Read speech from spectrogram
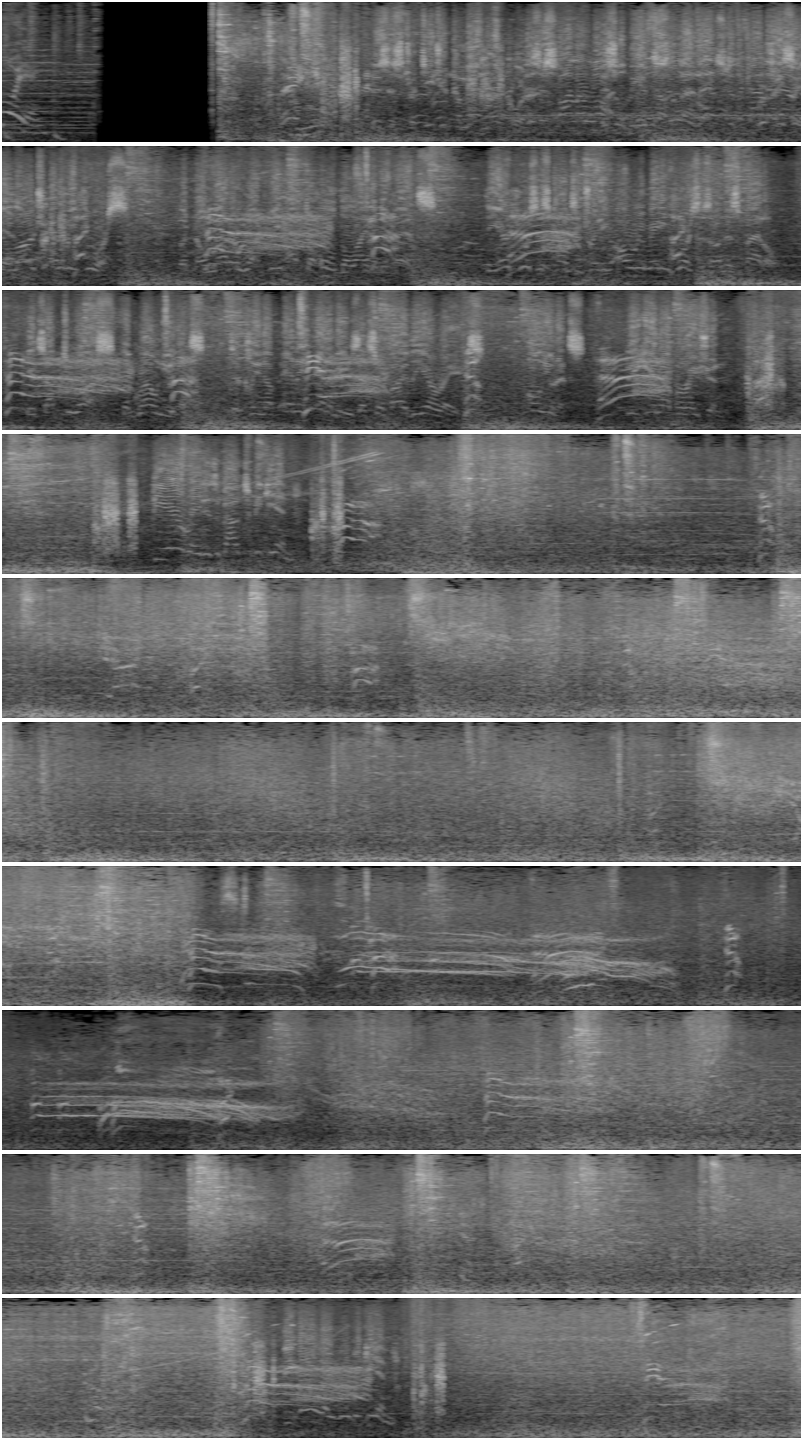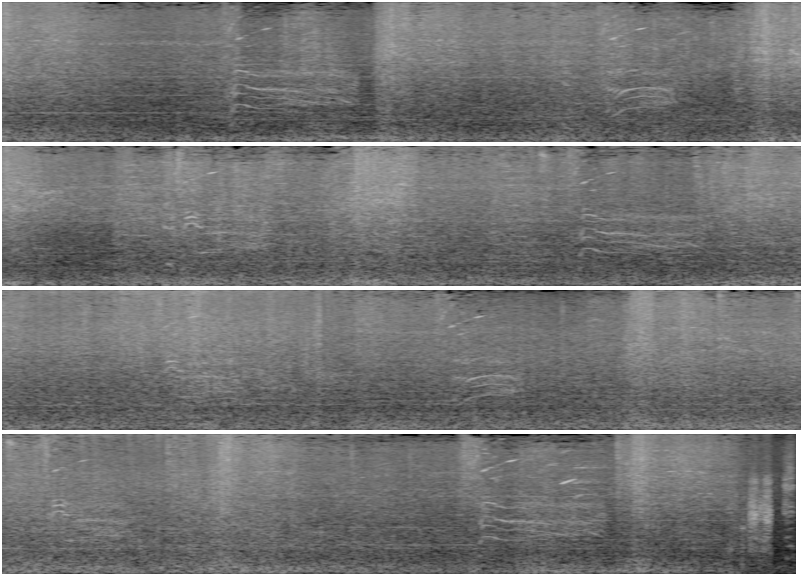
Deploying. This is Strategic Command Headquarters. This will be a tough battle. We're facing a large enemy force. But no matter what, we have to hold the line of defense. The Air Force is concentrating all remaining forces on this battle. It's up to us, the ground units, to clean up any enemies that survive the air raids. All units, begin operation. The air raid is about to begin.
